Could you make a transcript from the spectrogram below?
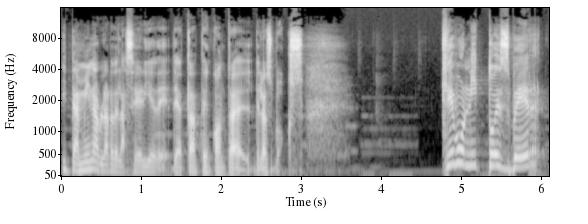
y también hablar de la serie de, Atlanta en contra de, los Bucks. Qué bonito es ver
